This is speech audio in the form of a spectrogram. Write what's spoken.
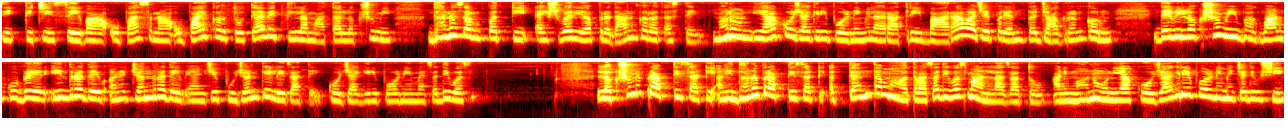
ति- तिची सेवा उपासना उपाय करतो त्या व्यक्तीला माता लक्ष्मी धनसंपत्ती ऐश्वर प्रदान करत असते. म्हणून या कोजागिरी पौर्णिमेला रात्री बारा वाजेपर्यंत जागरण करून देवी लक्ष्मी भगवान कुबेर इंद्रदेव आणि चंद्रदेव यांचे पूजन केले जाते. कोजागिरी पौर्णिमेचा दिवस लक्ष्मी प्राप्तीसाठी आणि धनप्राप्तीसाठी अत्यंत महत्त्वाचा दिवस मानला जातो. आणि म्हणून या कोजागिरी पौर्णिमेच्या दिवशी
